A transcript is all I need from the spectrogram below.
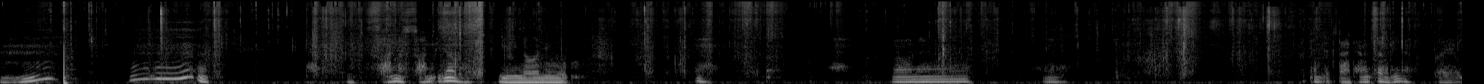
อืมอืมสอนมาสอนพี่น้อง อีกหนอยหนึงครับ นอนนึงต้องไปตัดทั้งเจ้าดินะ ไปครับ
